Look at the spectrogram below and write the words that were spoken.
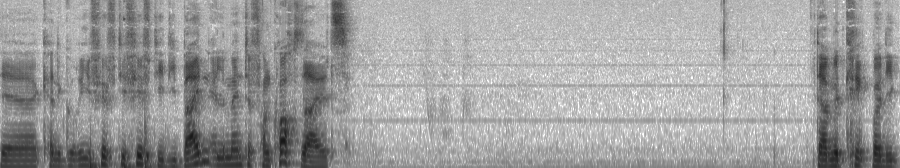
der Kategorie 50-50, die beiden Elemente von Kochsalz. Damit kriegt man die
